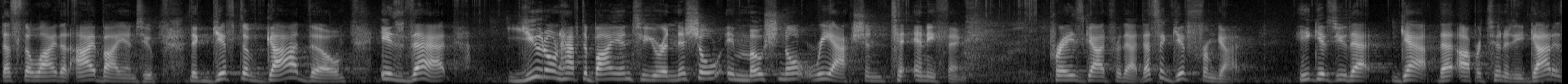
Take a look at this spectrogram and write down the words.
That's the lie that I buy into. The gift of God, though, is that you don't have to buy into your initial emotional reaction to anything. Praise God for that. That's a gift from God. He gives you that gap, that opportunity. God has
